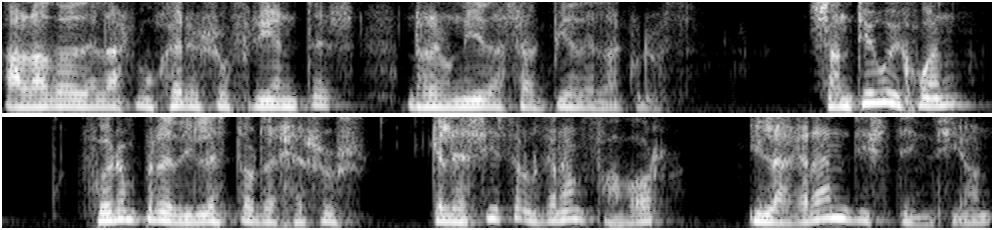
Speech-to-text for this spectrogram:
al lado de las mujeres sufrientes reunidas al pie de la cruz. Santiago y Juan fueron predilectos de Jesús, que les hizo el gran favor y la gran distinción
